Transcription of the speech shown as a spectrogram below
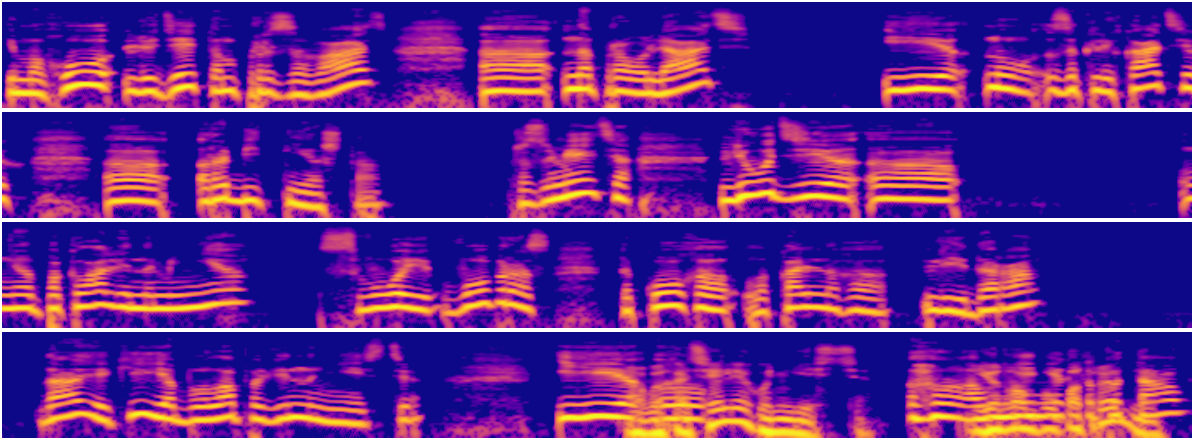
І магу людзей там прызываць направляць і ну заклікаць іх рабіць нешта разумееце людзі э, паклалі на мяне свой вобраз такога лакальнага лідара да які я была павінна несці і а вы хацелі яго несці пытаў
